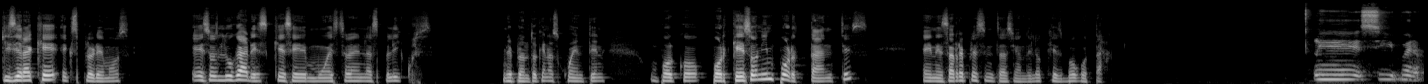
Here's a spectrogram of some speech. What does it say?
quisiera que exploremos esos lugares que se muestran en las películas. De pronto que nos cuenten un poco por qué son importantes en esa representación de lo que es Bogotá. Eh, sí, bueno,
